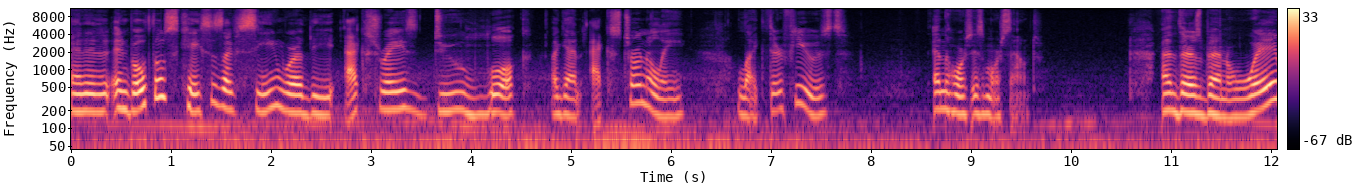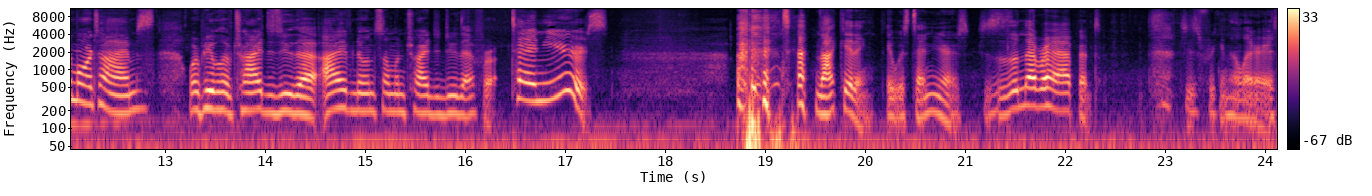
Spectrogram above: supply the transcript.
And in, in both those cases, I've seen where the x rays do look, again, externally like they're fused, and the horse is more sound. And there's been way more times where people have tried to do that. I've known someone tried to do that for 10 years. Not kidding. It was 10 years. Says it never happened. She's freaking hilarious.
